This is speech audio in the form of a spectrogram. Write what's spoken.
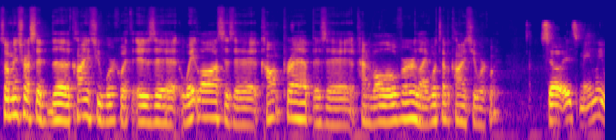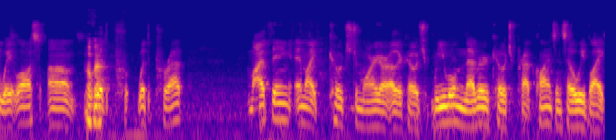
So I'm interested. The clients you work with is it weight loss? Is it comp prep? Is it kind of all over? Like what type of clients you work with? So it's mainly weight loss. Um, Okay. With with prep, my thing and like Coach Jamari, our other coach, we will never coach prep clients until we've like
